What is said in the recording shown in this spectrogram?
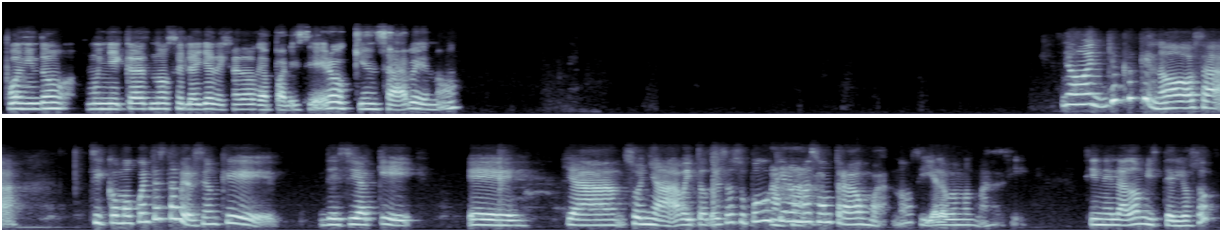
poniendo muñecas no se le haya dejado de aparecer, o quién sabe, ¿no? No, yo creo que no, o sea, si como cuenta esta versión que decía que eh, ya soñaba y todo eso, supongo que era más un trauma, ¿no? Si ya lo vemos más así, sin el lado misterioso,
